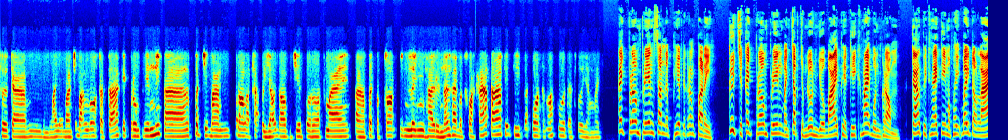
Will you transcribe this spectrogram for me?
ធ្វើការតម្លៃឲ្យបានច្បាស់លាស់ថាតើកិច្ចព្រមព្រៀងនេះពិតជាបានផ្ដល់អត្ថប្រយោជន៍ដល់ប្រជាពលរដ្ឋខ្មែរពិតប្រាកដពេញលេញហើយឬនៅហើយបើខ្វះខាតតើភាគីពាក់ព័ន្ធទាំងអស់គួរតែធ្វើយ៉ាងម៉េចកិច្ចព្រមព្រៀងសន្តិភាពនៅក្នុងប៉ារីសគឺជាកិច្ចព្រមព្រៀងបញ្ចប់ចំនួននយោបាយភាគីខ្មែរ4ក្រុមកាលពីថ្ងៃទី23ដុល្លារ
